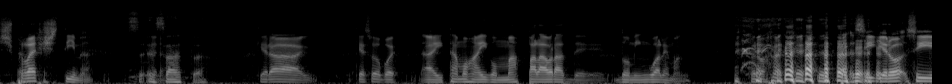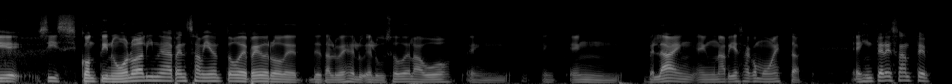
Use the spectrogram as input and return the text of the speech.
Sprechstimme. Exacto. Que era que eso pues ahí estamos ahí con más palabras de domingo alemán. Pero si quiero si, si si continúo la línea de pensamiento de Pedro de, de tal vez el, el uso de la voz en, en, en- verdad en, en una pieza como esta. Es interesante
